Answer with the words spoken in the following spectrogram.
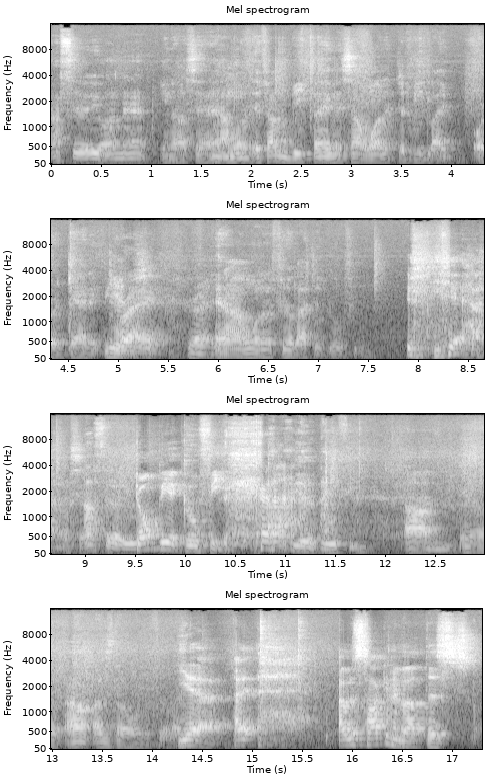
I feel you on that. You know what I'm saying? I want if I'm gonna be famous, I want it to be like organic. Yeah. Right. right And I don't want to feel like a goofy. yeah I feel you. don't be a goofy Don't be a goofy. Um, you know, I, don't, I just don't want to feel like. Yeah, I I was talking about this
